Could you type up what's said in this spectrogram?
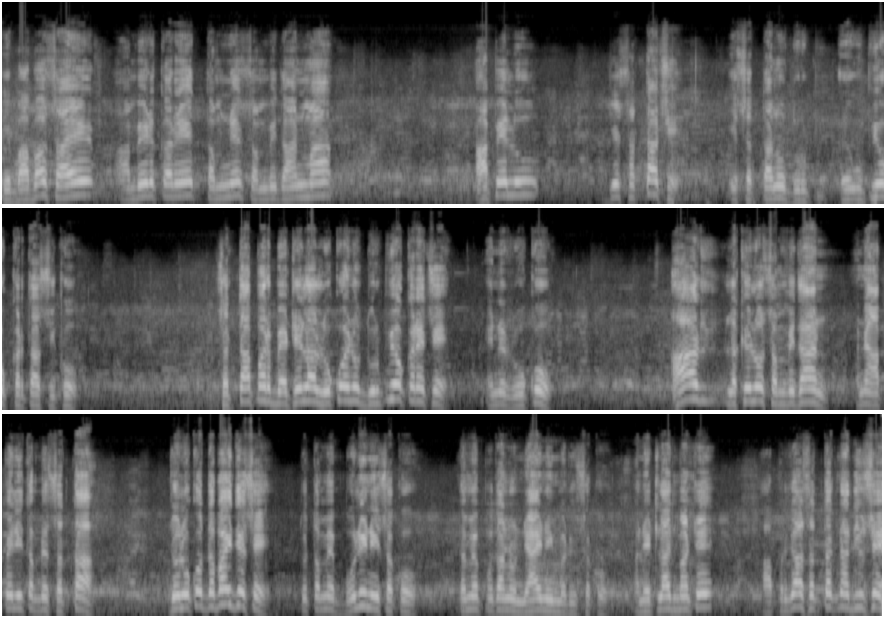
કે બાબા સાહેબ આંબેડકરે તમને સંવિધાનમાં આપેલું જે સત્તા છે, એ સત્તાનો દુરુપ ઉપયોગ કરતા શીખો. સત્તા પર બેઠેલા લોકો એનો દુરુપયોગ કરે છે, એને રોકો. આ લખેલો સંવિધાન અને આપેલી તમને સત્તા જો લોકો દબાઈ દેશે, તો તમે બોલી નહીં શકો, તમે પોતાનો ન્યાય નહીં મેળવી શકો. અને એટલા જ માટે આ પ્રજાસત્તાકના દિવસે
